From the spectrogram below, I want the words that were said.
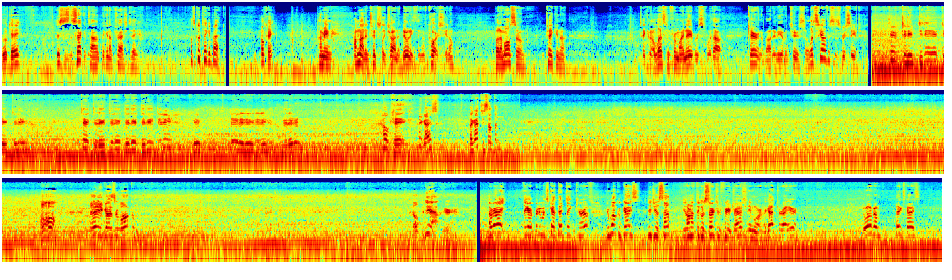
Okay. This is the second time I'm picking up trash today. Let's go take it back. Okay. I mean, I'm not intentionally trying to do anything, of course, you know, but I'm also taking a taking a lesson from my neighbors without caring about any of it too. So let's see how this is received. Okay, hey guys, I got you something. Oh, hey, you guys are welcome. Helping you out here. All right, I think I pretty much got that taken care of. You're welcome, guys. Did you a sub? You don't have to go searching for your trash anymore. I got you right here. You're welcome. Thanks, guys.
